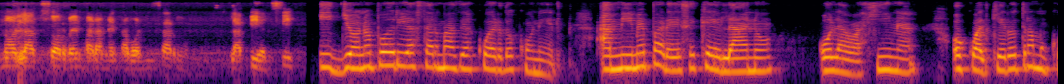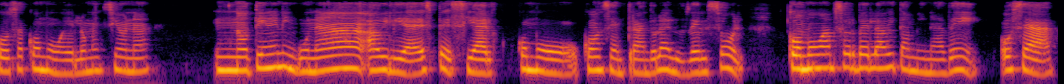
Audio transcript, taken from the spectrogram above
no la absorben para metabolizarlo. La piel sí. Y yo no podría estar más de acuerdo con él. A mí me parece que el ano o la vagina o cualquier otra mucosa como él lo menciona no tiene ninguna habilidad especial como concentrando la luz del sol. ¿Cómo va a absorber la vitamina D? O sea,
